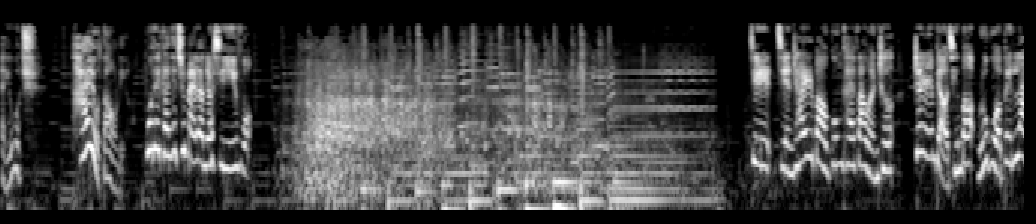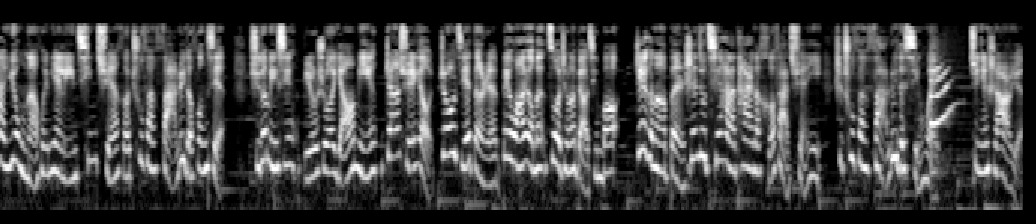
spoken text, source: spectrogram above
哎呦我去，太有道理了！我得赶紧去买两件新衣服。近日，检察日报公开发文称，真人表情包如果被滥用呢，会面临侵权和触犯法律的风险。许多明星，比如说姚明、张学友、周杰等人，被网友们做成了表情包，这个呢本身就侵害了他人的合法权益，是触犯法律的行为。去年十二月，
